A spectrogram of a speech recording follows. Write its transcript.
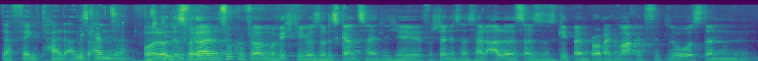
da fängt halt alles an. Ne? Voll, und das wird halt in Zukunft auch immer wichtiger, so das ganzheitliche Verständnis, das ist halt alles. Also es geht beim Product Market Fit los, dann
